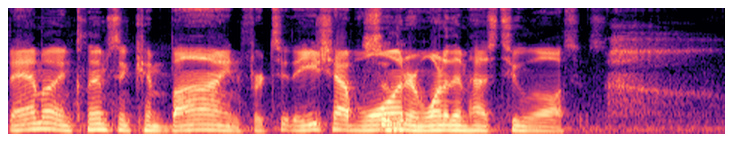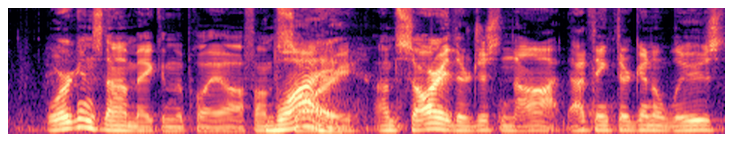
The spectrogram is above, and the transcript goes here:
Bama and Clemson combined for two? They each have one, the- or one of them has two losses. Oregon's not making the playoff. I'm Why? sorry. I'm sorry. They're just not. I think they're going to lose.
